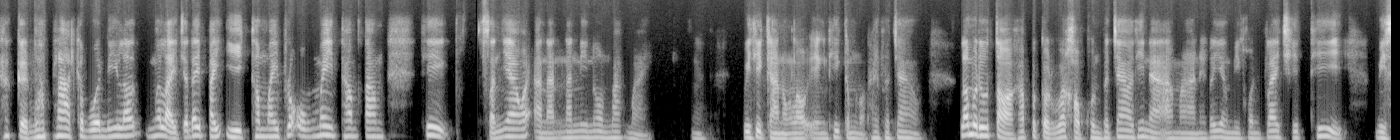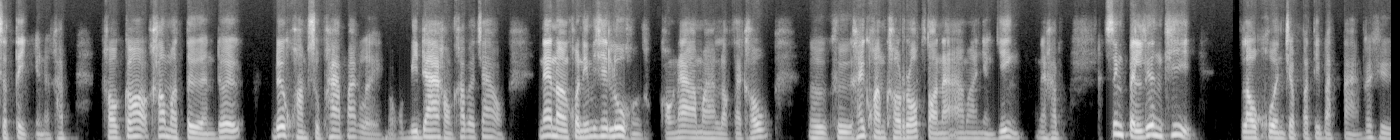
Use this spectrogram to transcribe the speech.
ถ้าเกิดว่าพลาดขบวนนี้แล้วเมื่อไหร่จะได้ไปอีกทำไมพระองค์ไม่ทำตามที่สัญญาไว้อันนั้นนั่นนี่โน่นมากมาย วิธีการของเราเองที่กำหนดให้พระเจ้าเรามาดูต่อครับ ปรากฏว่าขอบคุณพระเจ้าที่นาอามาเนี่ยก็ยังมีคนใกล้ชิดที่มีสติอยู่นะครับ เขาก็เข้ามาเตือนด้วย ด้วยความสุภาพมากเลยบอกว่าบิดาของข้าพเจ้า แน่นอนคนนี้ไม่ใช่ลูกของของนาอามาหรอกแต่เขาเออคือให้ความเคารพต่อนาอามาอย่างยิ่งนะครับ ซึ่งเป็นเรื่องที่เราควรจะปฏิบัติตามก็คือ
